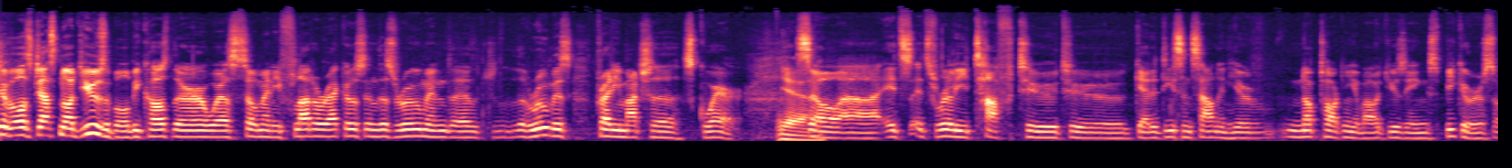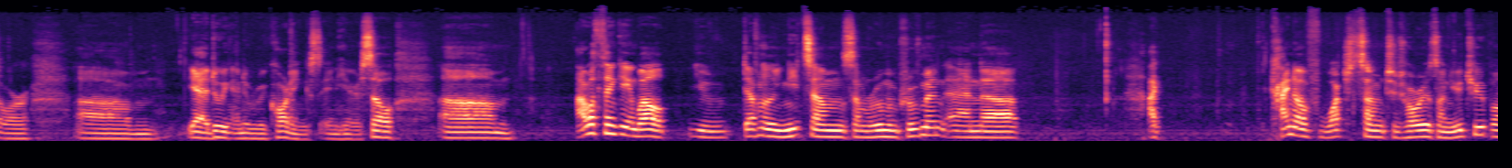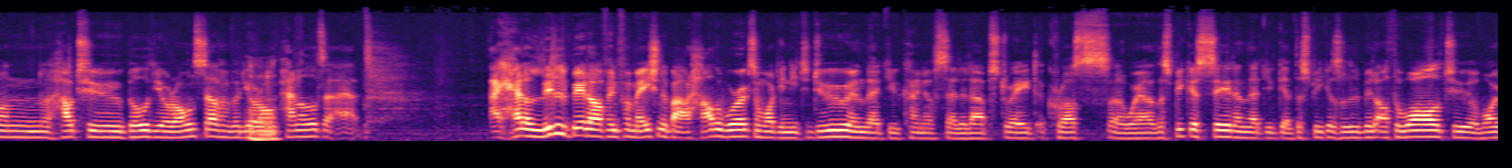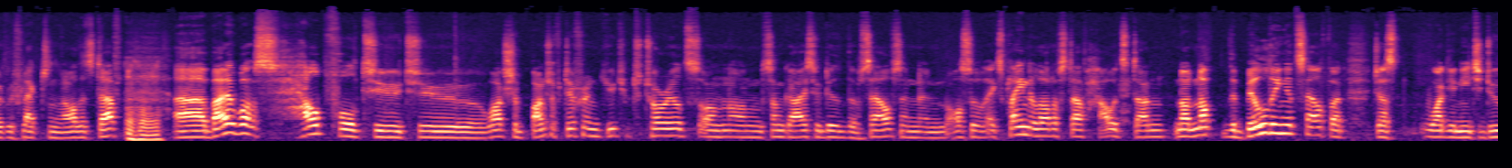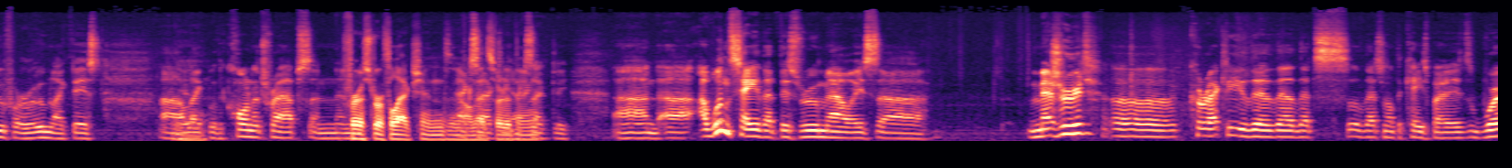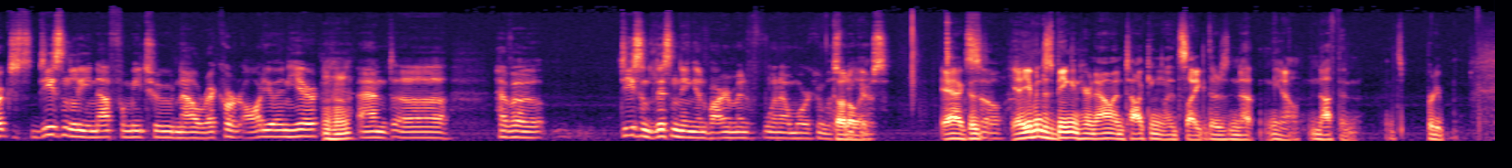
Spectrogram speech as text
it was just not usable because there were so many flutter echoes in this room, and uh, the room is pretty much a square. Yeah? So uh, it's it's really tough to to get a decent sound in here. Not talking about using speakers or um, yeah, doing any recordings in here. So um, I was thinking, well, you definitely need some some room improvement, and uh, I kind of watched some tutorials on YouTube on how to build your own stuff and build your own panels. I had a little bit of information about how it works and what you need to do, and that you kind of set it up straight across uh, where the speakers sit, and that you get the speakers a little bit off the wall to avoid reflection and all that stuff. Uh, but it was helpful to to watch a bunch of different YouTube tutorials on, on some guys who did it themselves, and, and also explained a lot of stuff how it's done. Not not the building itself, but just what you need to do for a room like this. Uh, Yeah. like with the corner traps and, and First reflections and all that sort of thing. Exactly. And uh, I wouldn't say that this room now is uh, measured uh, correctly. The, the, that's that's not the case, but it works decently enough for me to now record audio in here Mm-hmm. and uh, have a decent listening environment when I'm working with Totally. speakers. Yeah, because So- yeah, even just being in here now and talking, it's like there's no, you know, nothing. It's pretty.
